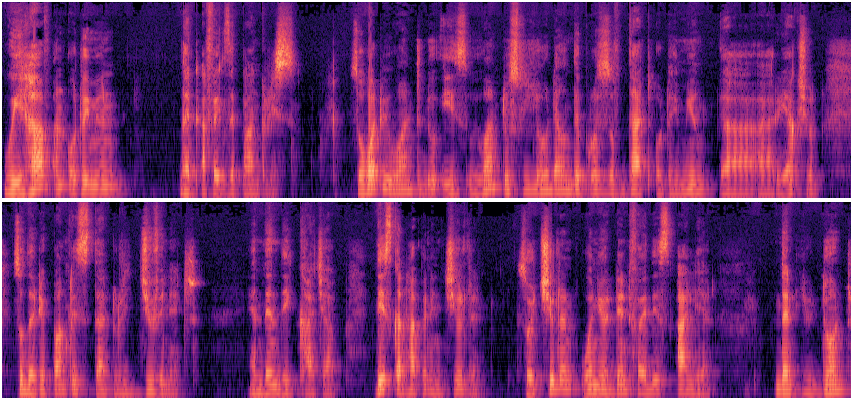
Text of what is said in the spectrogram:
we have an autoimmune that affects the pancreas. So what we want to do is we want to slow down the process of that autoimmune uh, uh, reaction so that your pancreas start to rejuvenate and then they catch up. This can happen in children. So children, when you identify this earlier, then you don't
